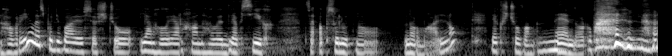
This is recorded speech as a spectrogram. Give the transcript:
Гавриїла. Сподіваюся, що янголи і архангели для всіх це абсолютно нормально. Якщо вам не нормально,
